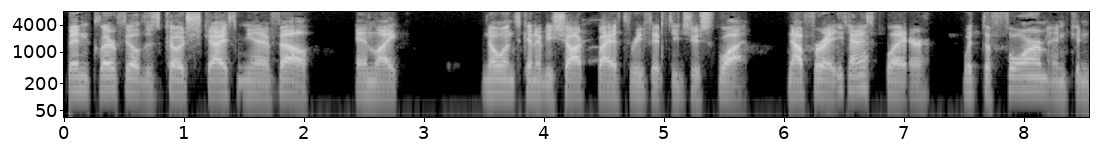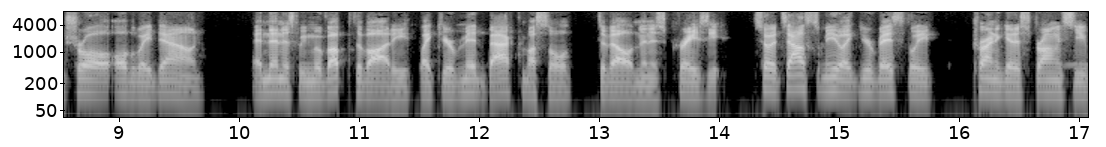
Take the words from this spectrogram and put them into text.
Ben Clearfield has coached guys in the NFL, and like no one's going to be shocked by a 352 squat. Now for a tennis player with the form and control all the way down, and then as we move up the body, like your mid back muscle development is crazy. So it sounds to me like you're basically trying to get as strong as you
